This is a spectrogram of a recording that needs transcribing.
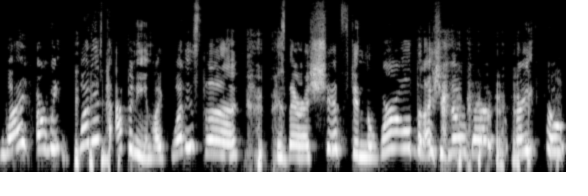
what are we, what is happening? Like, what is the, is there a shift in the world that I should know about? Right. So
